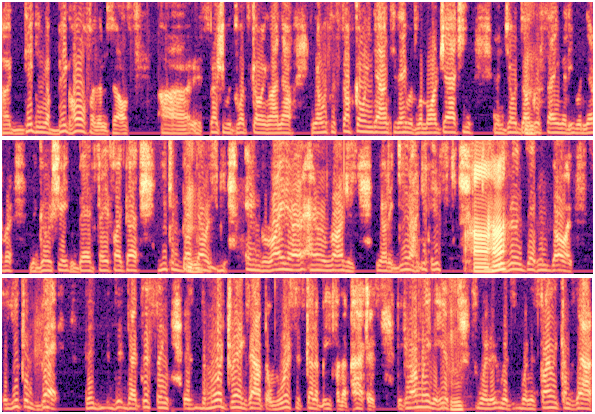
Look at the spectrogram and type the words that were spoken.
uh, digging a big hole for themselves. Uh, especially with what's going on now, you know, with the stuff going down today with Lamar Jackson and Joe Douglas saying that he would never negotiate in bad faith like that, you can bet that was aimed right at Aaron Rodgers, you know, to get on his Uh-huh. to really get him going. So you can bet that, that this thing is the more it drags out, the worse it's going to be for the Packers. Because I'm waiting to hear s- when it was when it finally comes down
